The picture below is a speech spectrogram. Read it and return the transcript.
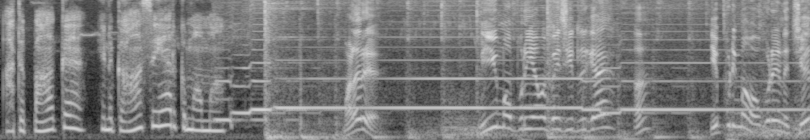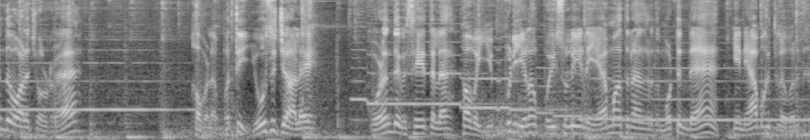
அதை பார்க்க எனக்கு ஆசையா இருக்கு மாமா. மலரு நீயுமா புரியாம பேசிட்டு இருக்க? ஆ? எப்படிம்மா அவ கூட என்ன சேர்ந்து வாழ சொல்ற? அவளை பத்தி யோசிச்சாலே குழந்தை விஷயத்துல அவ எப்படி எல்லாம் போய் சொல்லி என்னை ஏமாத்துனாங்கிறது மட்டும்தான் என் ஞாபகத்துல வருது.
